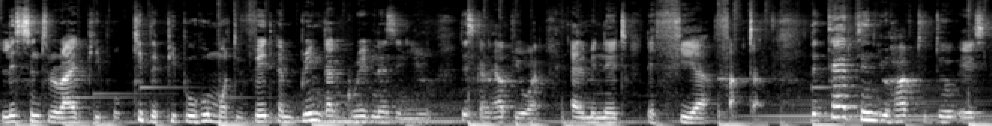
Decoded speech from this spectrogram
listen to the right people, keep the people who motivate and bring that greatness in you. This can help you eliminate the fear factor. The third thing you have to do is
